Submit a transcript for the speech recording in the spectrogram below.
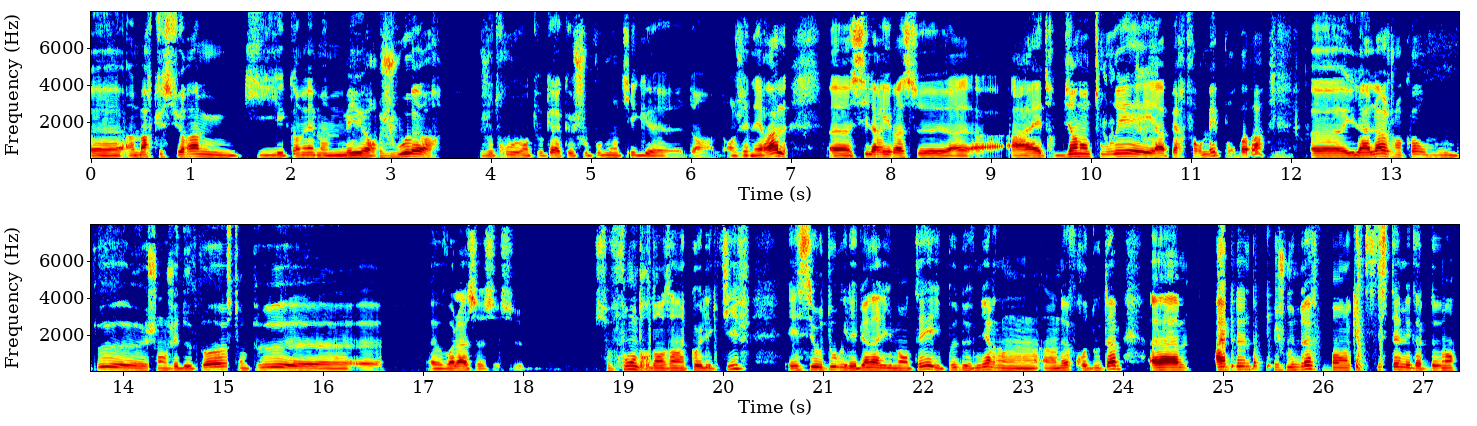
Euh, un Marcus Thuram qui est quand même un meilleur joueur je trouve en tout cas que Choupo-Moting euh, en général, euh, s'il arrive à se à, être bien entouré et à performer, pourquoi pas euh, Il a l'âge encore où on peut changer de poste, on peut voilà se, fondre dans un collectif et si autour il est bien alimenté, il peut devenir un, œuf redoutable. Euh, joue neuf dans quel système exactement?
